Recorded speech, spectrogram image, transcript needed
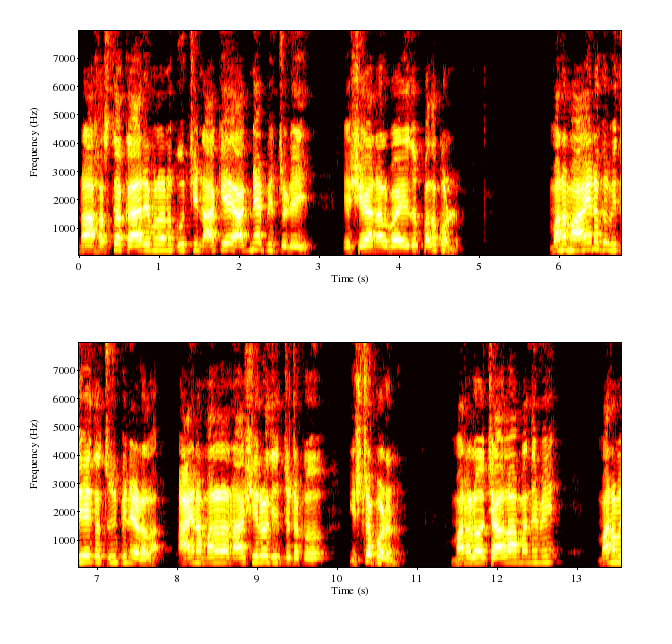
నా హస్త కార్యములను గూర్చి నాకే ఆజ్ఞాపించుడి. యషయా నలభై ఐదు పదకొండు. మనం ఆయనకు విధేయత చూపిన ఎడల ఆయన మనలను ఆశీర్వదించుటకు ఇష్టపడును. మనలో చాలామందిమి మనము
